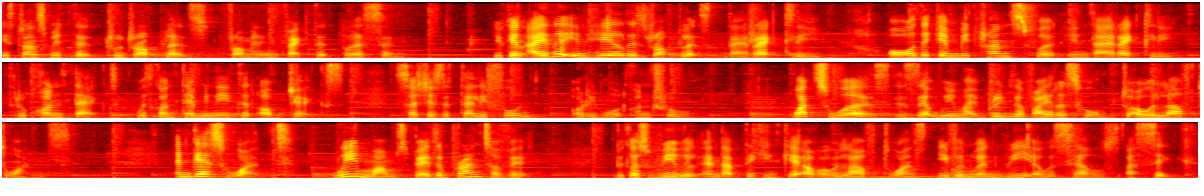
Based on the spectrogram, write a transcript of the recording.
is transmitted through droplets from an infected person. You can either inhale these droplets directly or they can be transferred indirectly through contact with contaminated objects such as a telephone or remote control. What's worse is that we might bring the virus home to our loved ones. And guess what? We mums bear the brunt of it because we will end up taking care of our loved ones even when we ourselves are sick.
